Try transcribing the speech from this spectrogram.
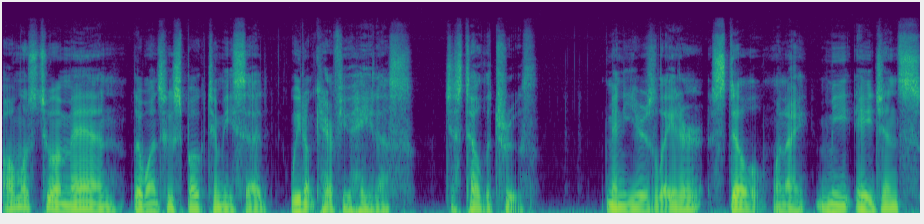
Almost to a man, the ones who spoke to me said, We don't care if you hate us, just tell the truth. Many years later, still, when I meet agents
